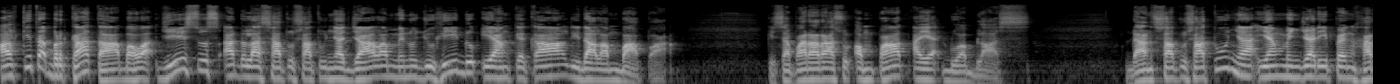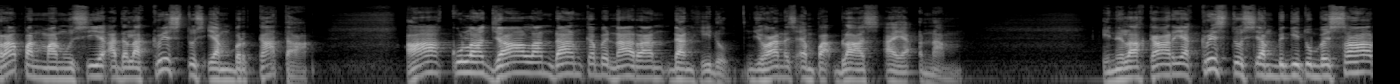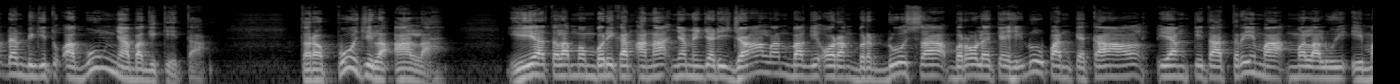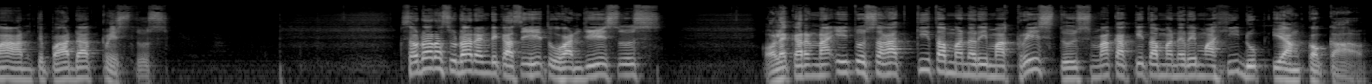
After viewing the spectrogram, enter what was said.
Alkitab berkata bahwa Yesus adalah satu-satunya jalan menuju hidup yang kekal di dalam Bapa. Kisah para Rasul 4 ayat 12. Dan satu-satunya yang menjadi pengharapan manusia adalah Kristus yang berkata, Akulah jalan dan kebenaran dan hidup. Yohanes 14 ayat 6. Inilah karya Kristus yang begitu besar dan begitu agungnya bagi kita. Terpujilah Allah ia telah memberikan anaknya menjadi jalan bagi orang berdosa beroleh kehidupan kekal yang kita terima melalui iman kepada Kristus. Saudara-saudara yang dikasihi Tuhan Yesus, oleh karena itu saat kita menerima Kristus, maka kita menerima hidup yang kekal.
